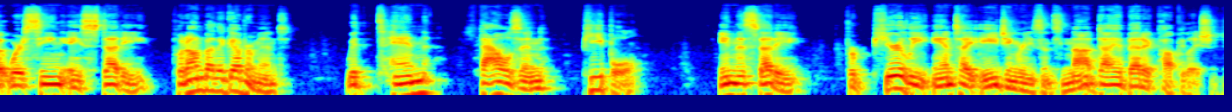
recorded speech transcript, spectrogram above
But we're seeing a study put on by the government with 10,000 people in this study for purely anti aging reasons, not diabetic population.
